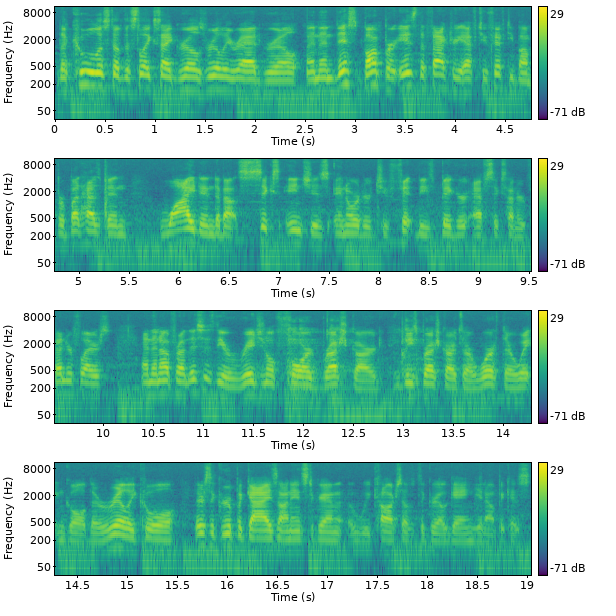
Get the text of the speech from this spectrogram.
the coolest of the slick side grills. Really rad grill. And then this bumper is the factory F250 bumper, but has been widened about six inches in order to fit these bigger F600 fender flares. And then up front, this is the original Ford brush guard. These brush guards are worth their weight in gold. They're really cool. There's a group of guys on Instagram, we call ourselves the Grill Gang, you know, because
